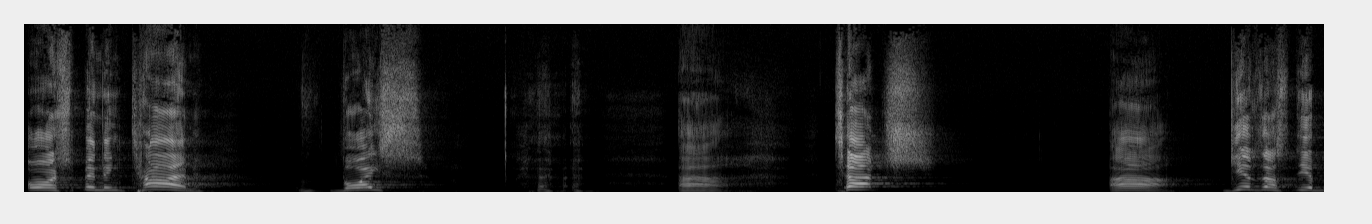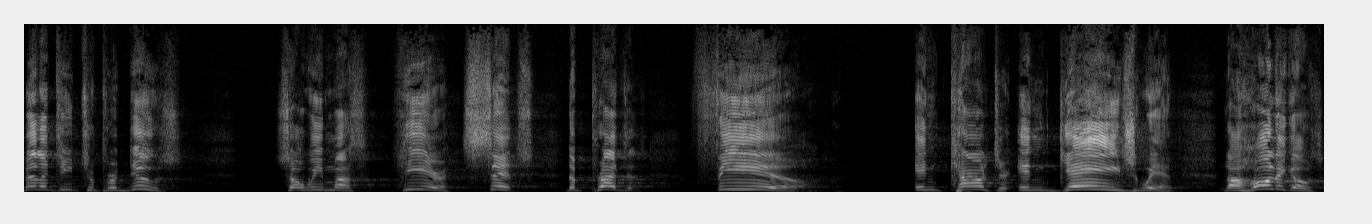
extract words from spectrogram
or spending time, voice, uh, touch, uh, gives us the ability to produce. So we must hear, sense the presence, feel, encounter, engage with the Holy Ghost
